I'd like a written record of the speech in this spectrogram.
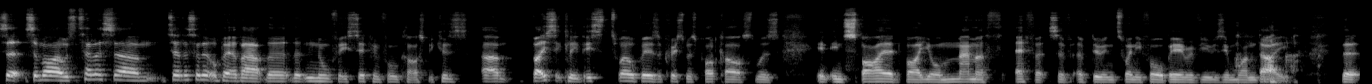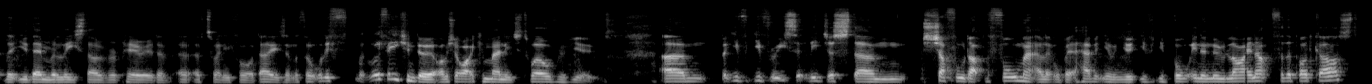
So, so Miles, tell us, um, tell us a little bit about the the Northeast Sipping Forecast because um, basically this Twelve Beers of Christmas podcast was in, inspired by your mammoth efforts of, of doing twenty four beer reviews in one day, that that you then released over a period of of twenty four days. And I thought, well, if if he can do it, I'm sure I can manage twelve reviews. Um, but you've you've recently just um, shuffled up the format a little bit, haven't you? And you, you've you've brought in a new lineup for the podcast.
